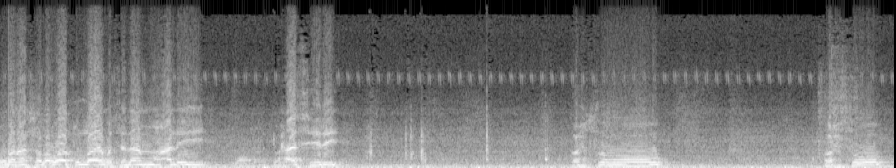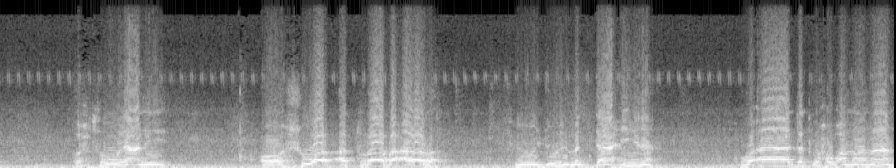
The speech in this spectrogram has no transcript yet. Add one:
ربنا صلوات الله وسلامه عليه وحسري احثوا احثوا احثوا يعني أو شور التراب عرضة في وجوه المداحين. وآدت وحو أمامان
